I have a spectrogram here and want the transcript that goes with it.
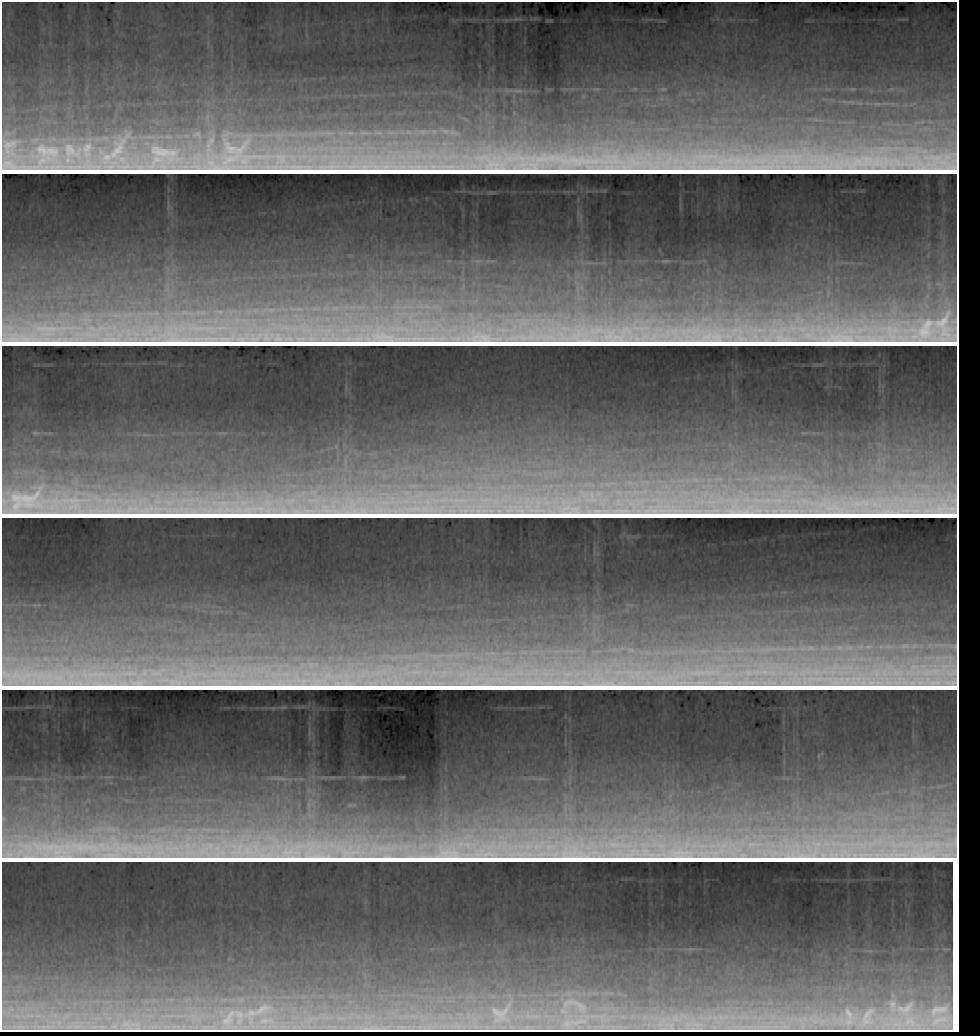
Good start. That was a great start. Keep it going. One length behind. One on the left. Nice, clear. Not one, two lengths back.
